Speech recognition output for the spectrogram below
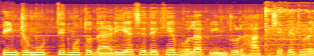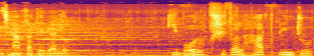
পিন্টু মূর্তির মতো দাঁড়িয়ে আছে দেখে ভোলা পিন্টুর হাত চেপে ধরে ঝাঁকাতে গেল। কি বরফ শীতল হাত পিন্টুর।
